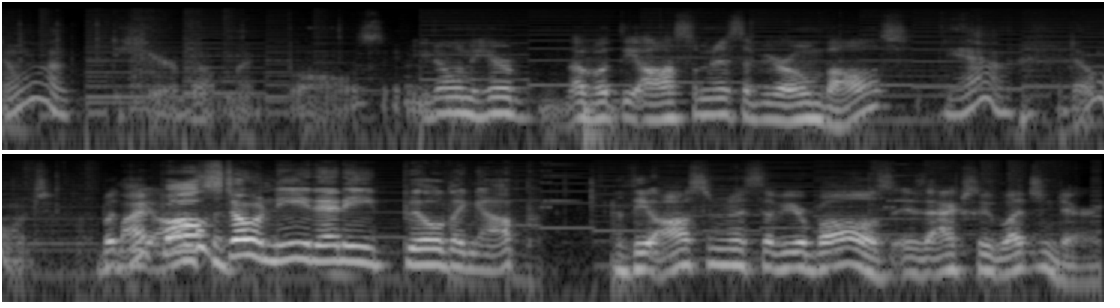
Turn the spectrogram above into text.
don't want balls. You don't hear about the awesomeness of your own balls, Yeah, I don't. but my balls awesome- don't need any building up. The awesomeness of your balls is actually legendary.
